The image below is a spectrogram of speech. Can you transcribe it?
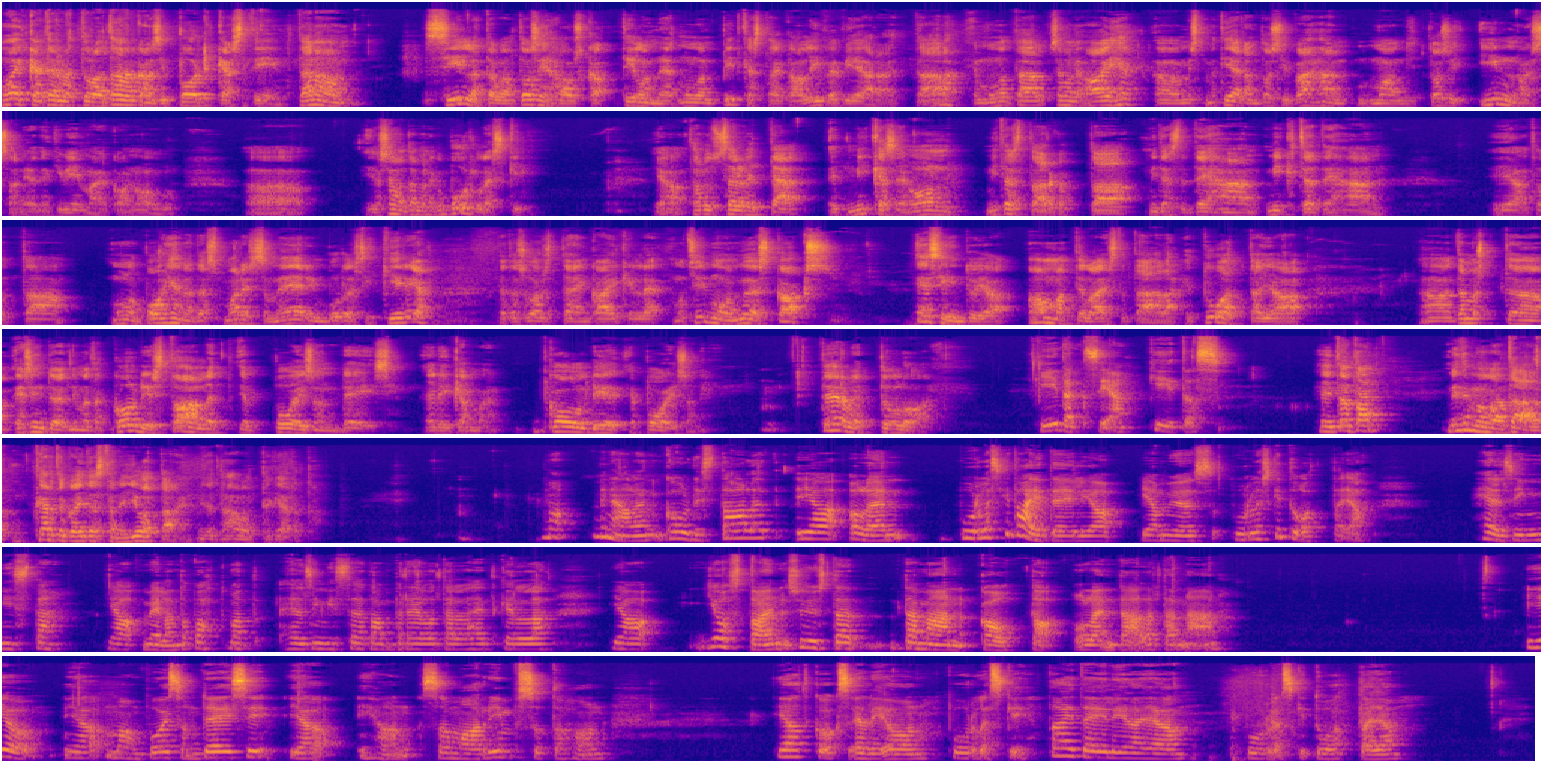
Moikka ja tervetuloa takaisin podcastiin. Tänään on sillä tavalla tosi hauska tilanne, että mulla on pitkästä aikaa live-vieraita täällä. Ja mulla on täällä sellainen aihe, mistä mä tiedän tosi vähän, mutta mä oon tosi innoissani jotenkin viime aikoina ollut. Ja se on tämmöinen kuin burleski. Ja tarkoitus selvittää, että mikä se on, mitä se tarkoittaa, mitä se tehdään, miksi se tehdään. Ja tota, mulla on pohjana tässä Marissa Meerin burleski-kirja, jota suosittelen kaikille. Mutta sitten mulla on myös kaksi esiintyjä ammattilaista täällä ja tuottajaa, tämmöiset esiintyjät nimeltä Goldie Starlet ja Poison Daisy. Eli Goldie ja Poison. Tervetuloa. Kiitoksia. Kiitos. Hei tota, miten me ollaan täällä? Kertokaa itsestäni jotain, mitä te haluatte kertoa. No, minä olen Goldie Starlet ja olen burleskitaiteilija ja myös burleskituottaja Helsingistä. Ja meillä on tapahtumat Helsingissä ja Tampereella tällä hetkellä. Ja jostain syystä tämän kautta olen täällä tänään. Joo, ja mä oon Poison Daisy ja ihan sama rimpsu tohon jatkoksi, eli on burleski-taiteilija ja burleski-tuottaja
